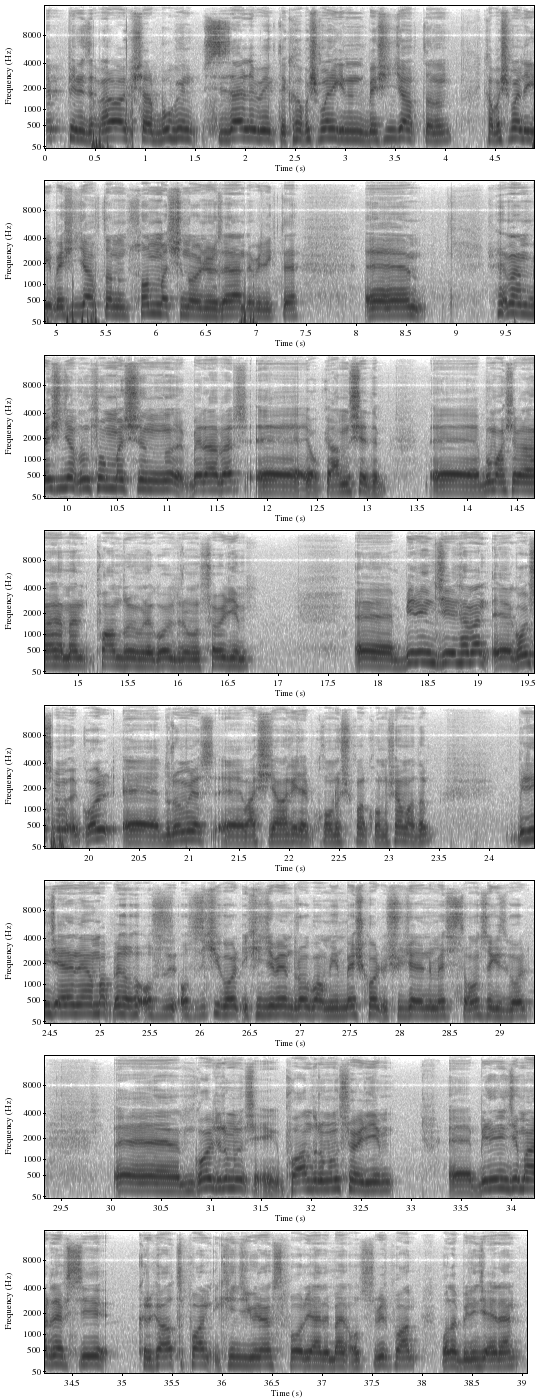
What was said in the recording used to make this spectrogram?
Hepinize merhaba arkadaşlar. Bugün sizlerle birlikte Kapışma Ligi'nin 5. haftanın Kapışma Ligi 5. haftanın son maçını oynuyoruz Eren'le birlikte. Ee, hemen 5. haftanın son maçını beraber ee, yok yanlış dedim. Ee, bu maçla beraber hemen puan durumuyla gol durumunu söyleyeyim. Ee, birinci hemen ee, gol gol ee, durumuyla ee, başlayacağım arkadaşlar. Konuşma konuşamadım. Birinci Eren Mbappe 30 32 gol, ikinci benim Drogba'm 25 gol, üçüncü Eren'in Messi 18 gol. Ee, gol durumu şey, puan durumunu söyleyeyim. Ee, birinci Mardin FC 46 puan, ikinci Yunan Spor yani ben 31 puan. Bu da birinci Eren.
